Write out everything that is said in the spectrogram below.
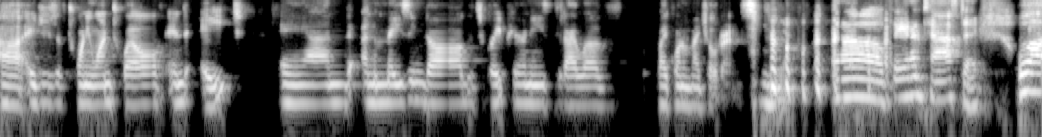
uh, ages of 21, 12, and 8 and an amazing dog. It's Great Pyrenees that I love like one of my children's. Mm-hmm. oh, fantastic. Well,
